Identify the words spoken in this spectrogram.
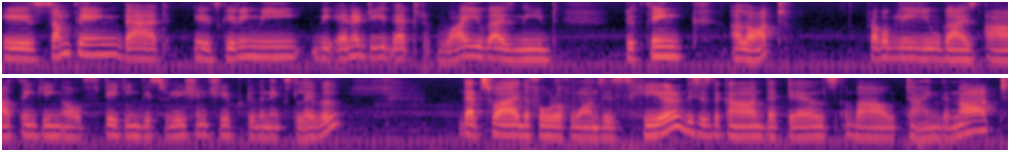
is something that is giving me the energy that why you guys need to think a lot. Probably you guys are thinking of taking this relationship to the next level that's why the four of wands is here this is the card that tells about tying the knot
